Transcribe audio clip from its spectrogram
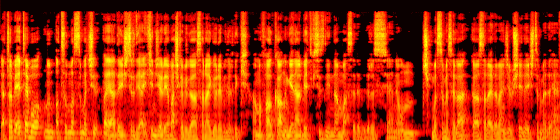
Ya tabii Etebo'nun atılması maçı bayağı değiştirdi ya. İkinci yarıya başka bir Galatasaray görebilirdik. Ama Falcao'nun genel bir etkisizliğinden bahsedebiliriz. Yani onun çıkması mesela Galatasaray'da bence bir şey değiştirmedi yani.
